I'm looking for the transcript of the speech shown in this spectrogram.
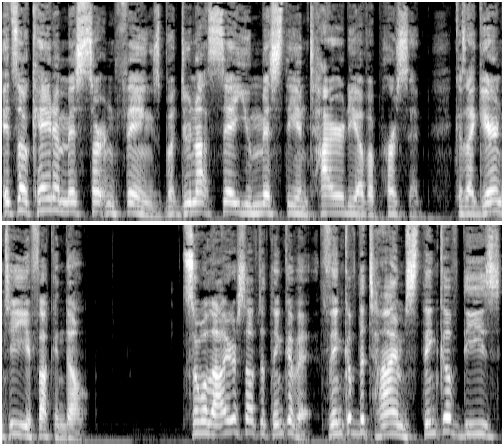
It's okay to miss certain things, but do not say you miss the entirety of a person, because I guarantee you, you fucking don't. So allow yourself to think of it. Think of the times. Think of these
